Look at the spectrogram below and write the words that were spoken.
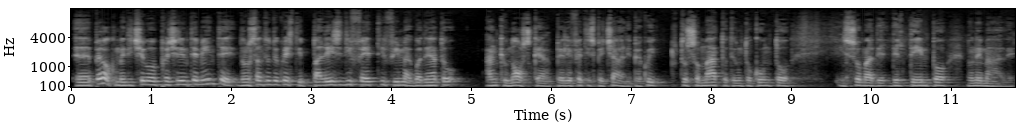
Eh, però, come dicevo precedentemente, nonostante tutti questi palesi difetti, il film ha guadagnato anche un Oscar per gli effetti speciali, per cui tutto sommato, tenuto conto insomma, de- del tempo, non è male.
